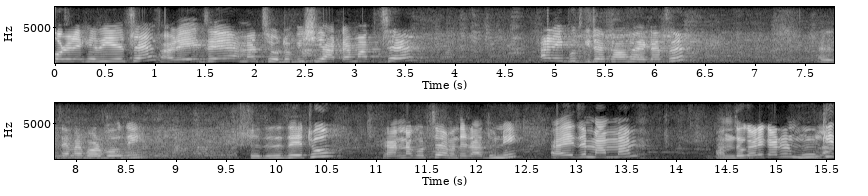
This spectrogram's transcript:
করে রেখে দিয়েছে। আর এই যে আমার ছোট পিসি আটা মাখছে। এই পুচকিটা খাওয়া হয়ে গেছে। আর যে আমার বড় বৌদি। জেঠু রান্না করছে আমাদের রাঁধুনি। আর এই যে মাম্মাম, অন্ধকারে কারোর মুখই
